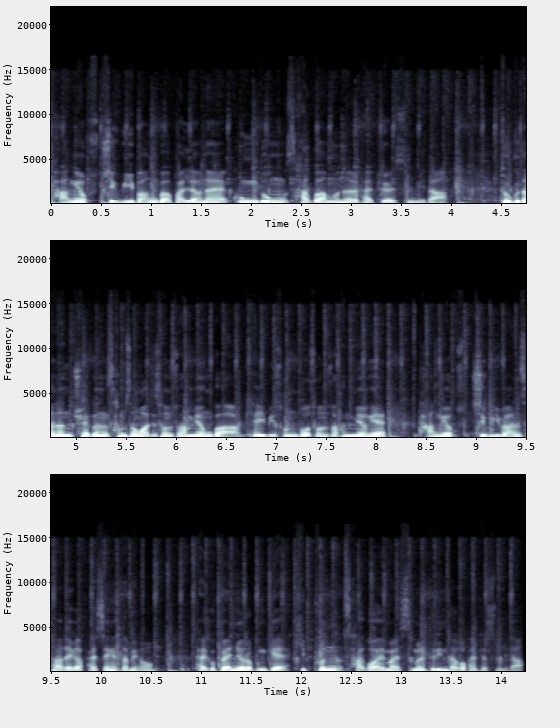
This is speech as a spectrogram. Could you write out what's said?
방역수칙 위반과 관련해 공동 사과문을 발표했습니다. 두 구단은 최근 삼성화재 선수 한명과 KB손보 선수 한명의 방역수칙 위반 사례가 발생했다며 배구 팬 여러분께 깊은 사과의 말씀을 드린다고 밝혔습니다.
